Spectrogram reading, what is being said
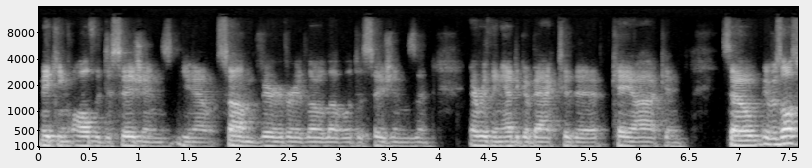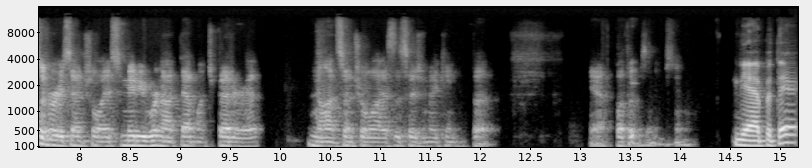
making all the decisions, you know, some very, very low level decisions and everything had to go back to the CAOC. And so it was also very centralized. So maybe we're not that much better at non-centralized decision making, but yeah, I thought that was interesting. Yeah, but there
